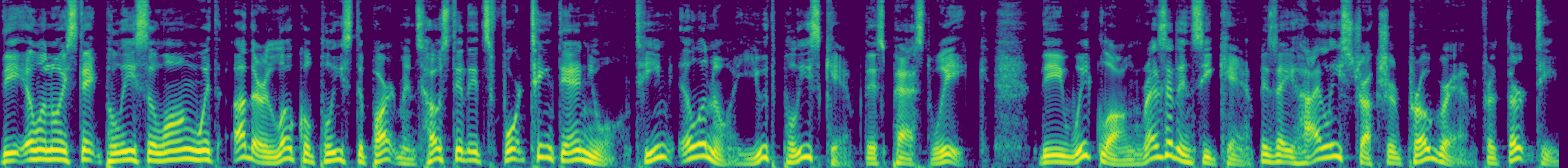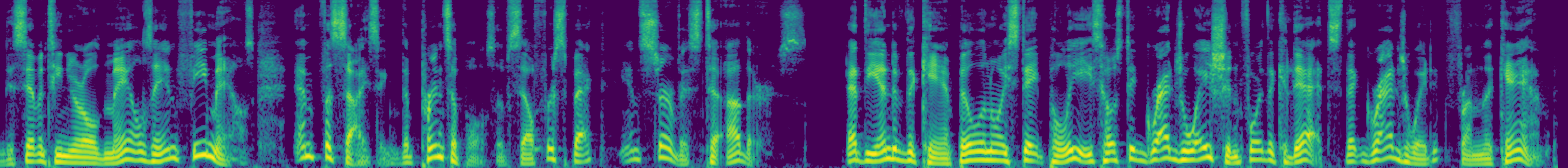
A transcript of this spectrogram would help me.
The Illinois State Police, along with other local police departments, hosted its 14th annual Team Illinois Youth Police Camp this past week. The week long residency camp is a highly structured program for 13 to 17 year old males and females, emphasizing the principles of self respect and service to others. At the end of the camp, Illinois State Police hosted graduation for the cadets that graduated from the camp.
